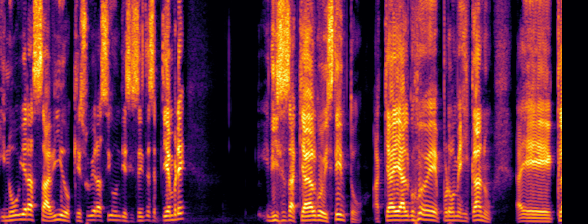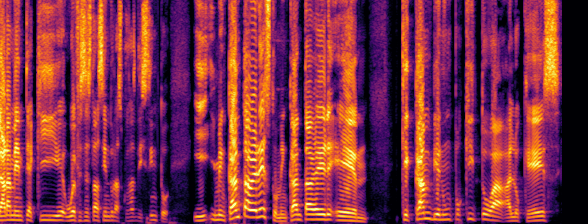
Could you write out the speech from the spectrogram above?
y no hubieras sabido que eso hubiera sido un 16 de septiembre, dices aquí hay algo distinto, aquí hay algo pro mexicano. Eh, claramente aquí UFC está haciendo las cosas distinto. Y, me encanta ver esto, me encanta ver em, que cambien un poquito a lo que es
